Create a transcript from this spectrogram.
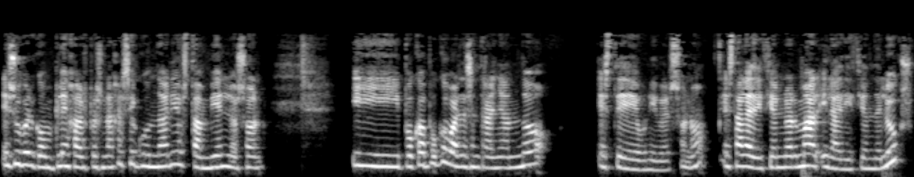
Es súper compleja, los personajes secundarios también lo son. Y poco a poco vas desentrañando este universo, ¿no? Está la edición normal y la edición deluxe.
